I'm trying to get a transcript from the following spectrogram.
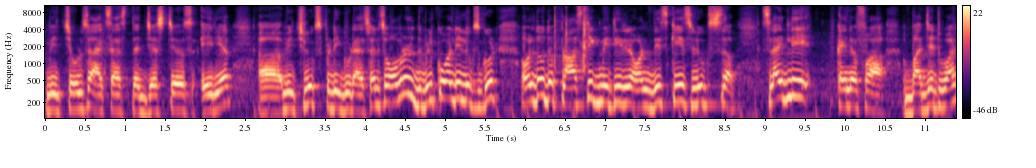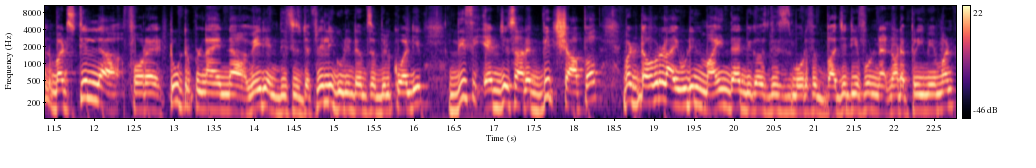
which also acts as the gestures area uh, which looks pretty good as well. So overall the build quality looks good. Although the plastic material on this case looks slightly kind of budget one but still uh, for a 2999 uh, variant this is definitely good in terms of build quality. These edges are a bit sharper but overall I wouldn't mind that because this is more of a budget earphone not a premium one.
